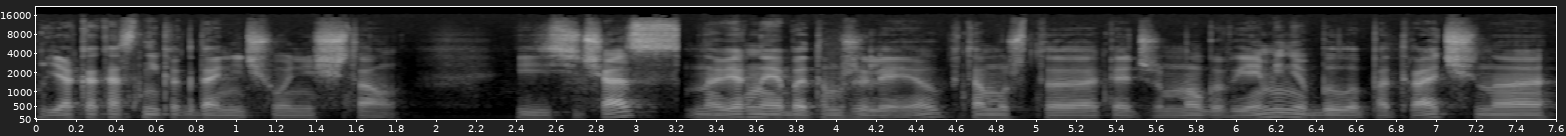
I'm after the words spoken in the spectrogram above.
Я как раз никогда ничего не считал. И сейчас, наверное, я об этом жалею, потому что, опять же, много времени было потрачено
